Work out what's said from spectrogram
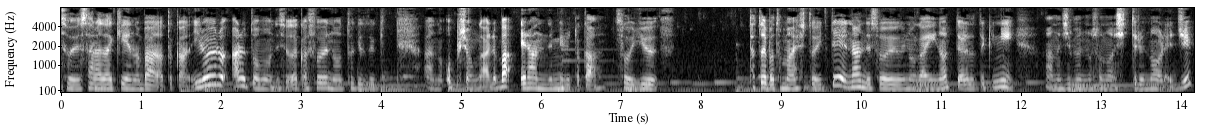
そういうサラダ系のバーだとかいろいろあると思うんですよ。だからそういうのを時々あのオプションがあれば選んでみるとかそういう例えば友達といてなんでそういうのがいいのって言われた時にあの自分のその知ってるノーレッジ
